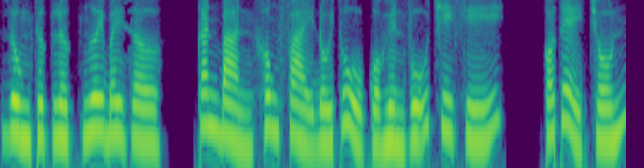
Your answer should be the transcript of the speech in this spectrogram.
Dùng thực lực ngươi bây giờ, căn bản không phải đối thủ của huyền vũ chi khí, có thể trốn,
